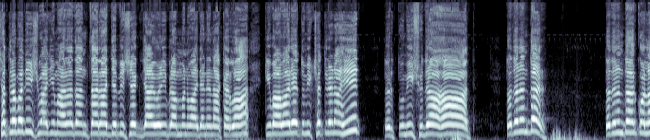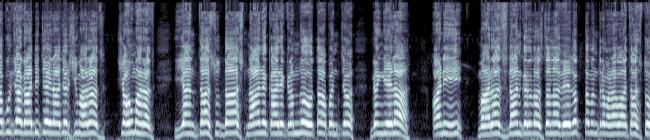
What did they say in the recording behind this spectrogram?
छत्रपती शिवाजी महाराजांचा राज्याभिषेक ज्यावेळी ब्राह्मणवाद्याने नाकारला की बाबा रे तुम्ही क्षत्रिय नाहीत तर तुम्ही शूद्र आहात. तदनंतर तदनंतर कोल्हापूरच्या गादीचे राजर्षी महाराज शाहू महाराज यांचा सुद्धा स्नान कार्यक्रम जो होता पंच गंगेला आणि महाराज स्नान करत असताना वेदोक्त मंत्र म्हणावाचा असतो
